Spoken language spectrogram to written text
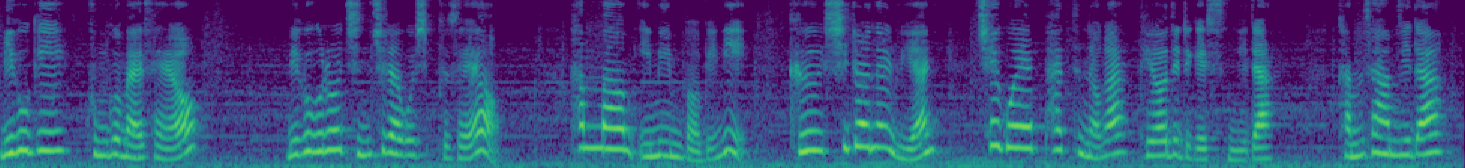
미국이 궁금하세요? 미국으로 진출하고 싶으세요? 한마음 이민법인이 그 실현을 위한 최고의 파트너가 되어드리겠습니다. 감사합니다.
